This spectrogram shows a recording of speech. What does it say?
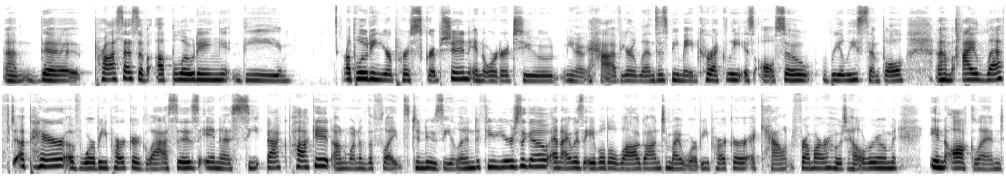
Um, the process of uploading the uploading your prescription in order to you know have your lenses be made correctly is also really simple. Um, i left a pair of warby parker glasses in a seat back pocket on one of the flights to new zealand a few years ago and i was able to log on to my warby parker account from our hotel room in auckland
